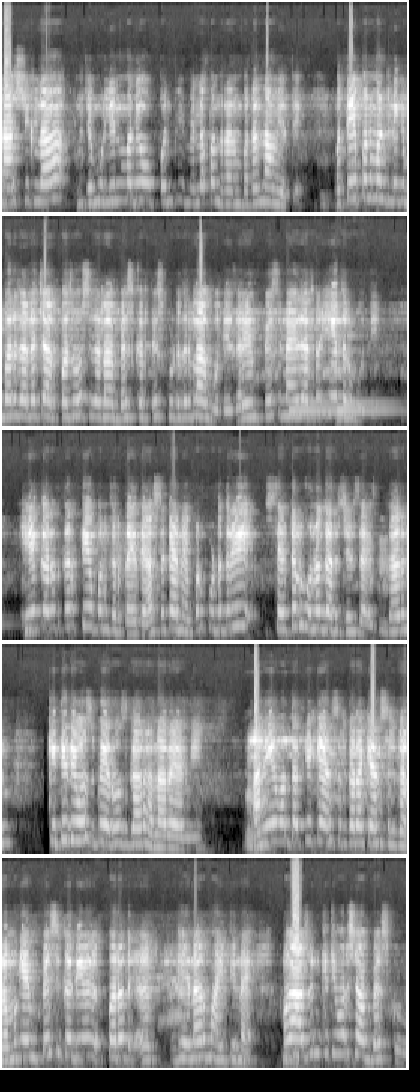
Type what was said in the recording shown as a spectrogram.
नाशिकला म्हणजे मुलींमध्ये ओपन फिमेलला पंधरा नंबरला नाव येते मग ते पण म्हटले की बरं झालं चार पाच वर्ष झाला अभ्यास करतेस कुठेतरी लागू दे. जर एमपीएससी नाही झालं तर हे तर होऊ दे. हे करत करत ते पण करता येते. असं काय नाही. पण कुठेतरी सेटल होणं गरजेचं आहे. कारण किती दिवस बेरोजगार राहणार आहे आम्ही? आणि हे म्हणतात की कॅन्सल करा कॅन्सल करा. मग एमपीएससी कधी परत घेणार माहिती नाही. मग अजून किती वर्ष अभ्यास करू?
